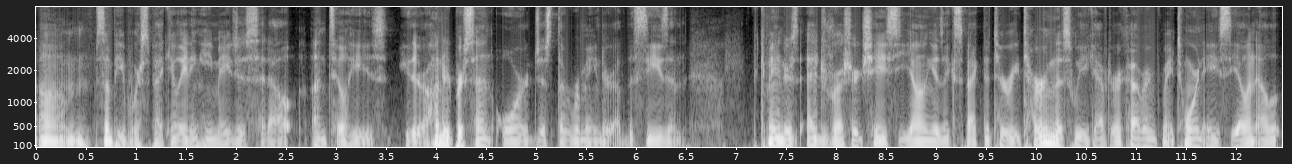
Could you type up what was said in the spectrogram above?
um, some people are speculating he may just sit out until he's either 100% or just the remainder of the season. The Commanders' edge rusher Chase Young is expected to return this week after recovering from a torn ACL and L-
